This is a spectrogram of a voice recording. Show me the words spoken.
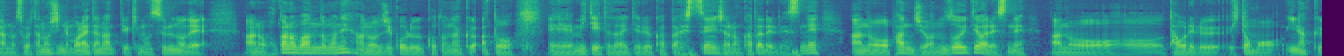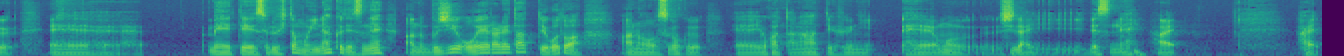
あの、すごい楽しんでもらえたなっていう気もするので、あの、他のバンドもね、あの、事故ることなく、あと、えー、見ていただいている方、出演者の方でですね、あの、パンチを除いてはですね、あの、倒れる人もいなく、えー、酩酊する人もいなくですね、あの、無事終えられたっていうことは、あの、すごく良、えー、かったなっていうふうに、えー、思う次第ですね。はい。はい。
